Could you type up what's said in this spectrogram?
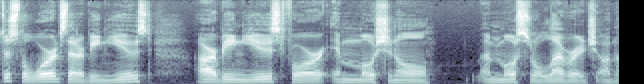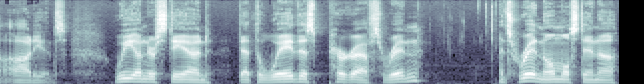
just the words that are being used are being used for emotional emotional leverage on the audience. We understand that the way this paragraph's written, it's written almost in a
